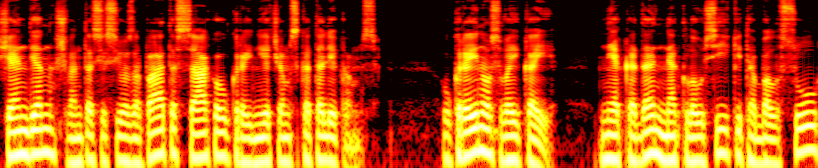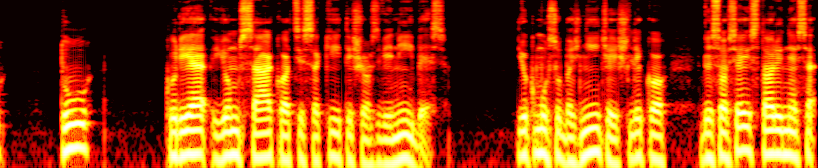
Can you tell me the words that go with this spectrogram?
šiandien šventasis Jozapatas sako ukrainiečiams katalikams. Ukrainos vaikai, niekada neklausykite balsų tų, kurie jums sako atsisakyti šios vienybės juk mūsų bažnyčia išliko visose istorinėse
